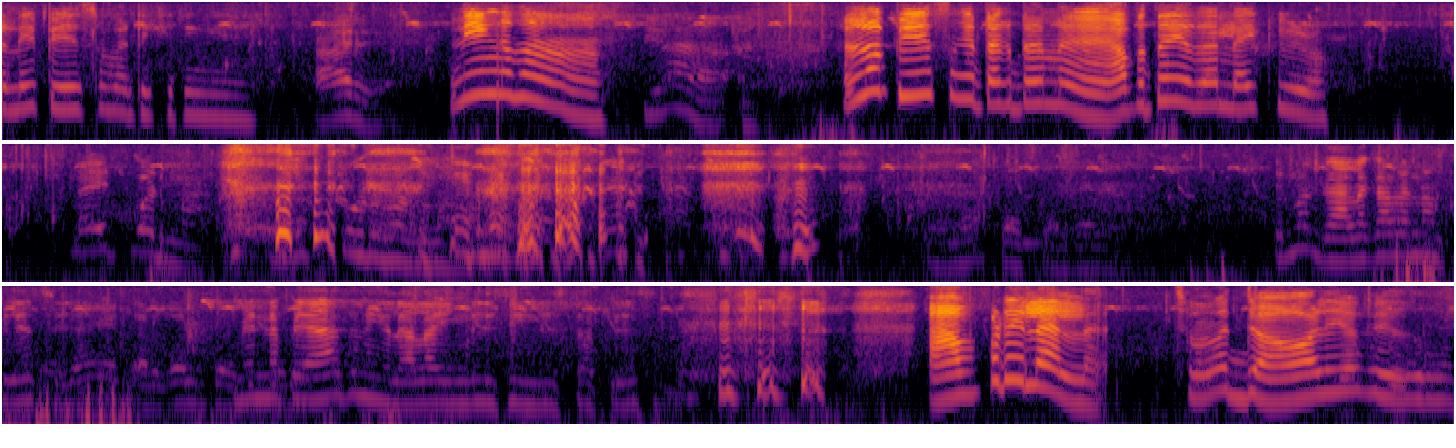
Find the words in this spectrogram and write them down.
கலகலனே பேச மாட்டேங்கிறீங்க. நீங்க தான் எல்லாம் பேசுங்க டக்கு டக்குன்னு. அப்பதான் ஏதாவது லைக் விழும். அப்படிலாம் இல்லை. சும்மா ஜாலியாக பேசுங்க.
